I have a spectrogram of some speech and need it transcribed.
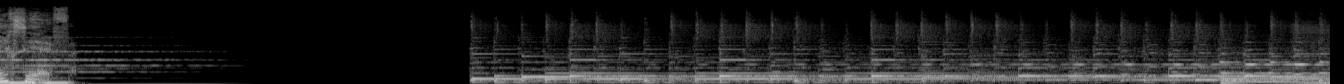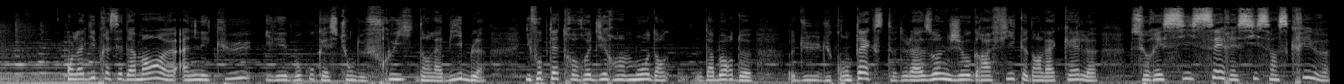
RCF. On l'a dit précédemment, euh, Anne Lécu, il est beaucoup question de fruits dans la Bible. Il faut peut-être redire un mot d'abord du, du, contexte, de la zone géographique dans laquelle ce récit, ces récits s'inscrivent.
